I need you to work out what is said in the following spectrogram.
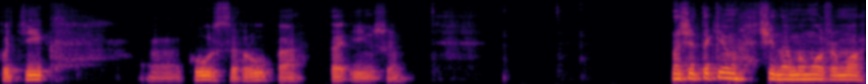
потік, курс, група та інше. Значить, таким чином ми можемо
